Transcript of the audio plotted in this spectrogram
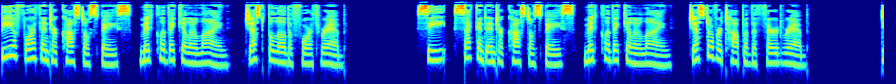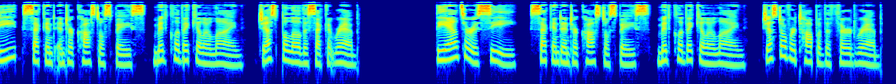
B. A fourth intercostal space, midclavicular line, just below the fourth rib. C. Second intercostal space, midclavicular line, just over top of the third rib. D. Second intercostal space, midclavicular line, just below the second rib. The answer is C, second intercostal space, midclavicular line, just over top of the third rib.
